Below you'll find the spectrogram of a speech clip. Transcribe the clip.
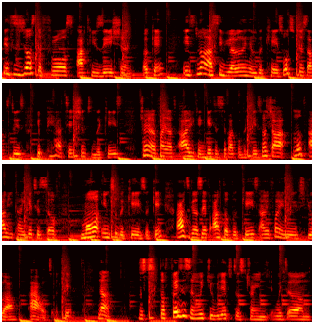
This is just a false accusation, okay? It's not as if you are really in the case. What you just have to do is you pay attention to the case, trying to find out how you can get yourself out of the case. Not not how you can get yourself more into the case, okay? How to get yourself out of the case, and before you know it, you are out, okay? Now, the, the phases in which you relate to the strange with um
